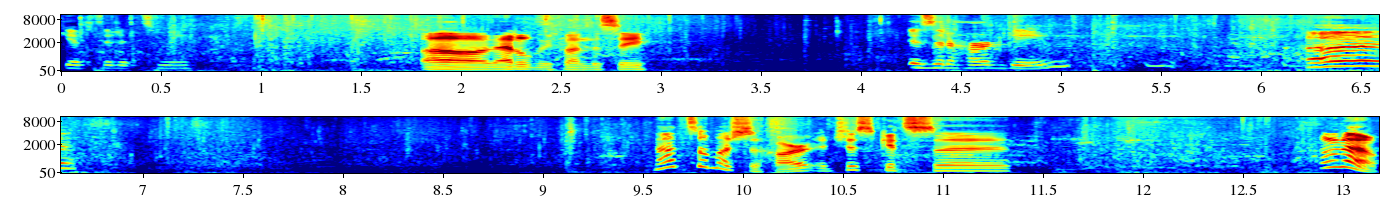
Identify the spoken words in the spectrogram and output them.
gifted it to me. Oh, that'll be fun to see. Is it a hard game? Uh, not so much the heart. It just gets uh, I don't know.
